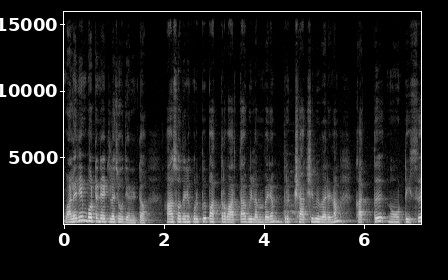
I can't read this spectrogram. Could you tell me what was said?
വളരെ ഇമ്പോർട്ടന്റ് ആയിട്ടുള്ള ചോദ്യമാണ് കേട്ടോ. ആസ്വാദനക്കുറിപ്പ് പത്രവാർത്ത വിളംബരം ദൃക്ഷാക്ഷി വിവരണം കത്ത് നോട്ടീസ്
